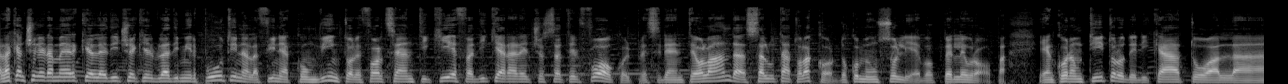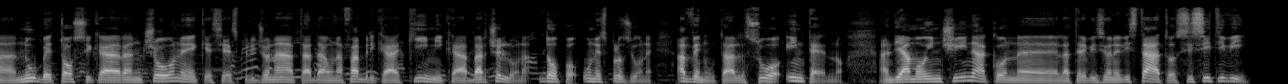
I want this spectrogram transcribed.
La cancelliera Merkel dice che Vladimir Putin alla fine ha convinto le forze anti-Kiev a dichiarare il cessate il fuoco. Il presidente Hollande ha salutato l'accordo come un sollievo per l'Europa. E ancora un titolo dedicato alla nube tossica arancione che si è sprigionata da una fabbrica chimica a Barcellona dopo un'esplosione avvenuta al suo interno. Andiamo in Cina con eh, la televisione di Stato, CCTV.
